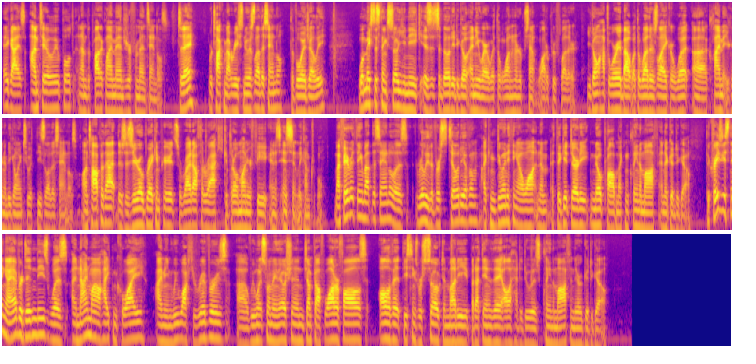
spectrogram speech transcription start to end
Hey guys, I'm Taylor Leopold and I'm the product line manager for Men's Sandals. Today, we're talking about Reef's newest leather sandal, the Voyage LE. What makes this thing so unique is its ability to go anywhere with the 100% waterproof leather. You don't have to worry about what the weather's like or what uh, climate you're going to be going to with these leather sandals. On top of that, there's a zero breaking period, so right off the rack you can throw them on your feet and it's instantly comfortable. My favorite thing about the sandal is really the versatility of them. I can do anything I want in them. If they get dirty, no problem. I can clean them off and they're good to go. The craziest thing I ever did in these was a nine mile hike in Kauai. I mean, we walked through rivers, uh, we went swimming in the ocean, jumped off waterfalls, all of it. These things were soaked and muddy, but at the end of the day, all I had to do was clean them off and they were good to go.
